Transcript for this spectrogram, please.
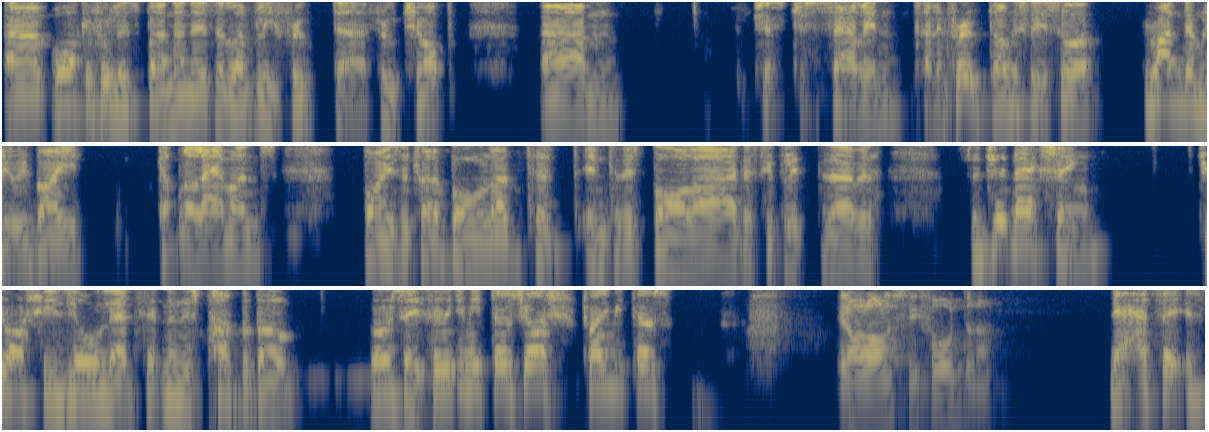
Uh, walking through Lisbon, and there's a lovely fruit uh, fruit shop, um, just just selling selling fruit, obviously. So randomly, we buy a couple of lemons, boys are trying to bowl them to, into this baller. There's people there. So next thing, Josh, he's the old lad sitting in this pub about, what would say, 30 metres, Josh? 20 metres? In all honesty, Foard, don't know. Yeah, say it's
